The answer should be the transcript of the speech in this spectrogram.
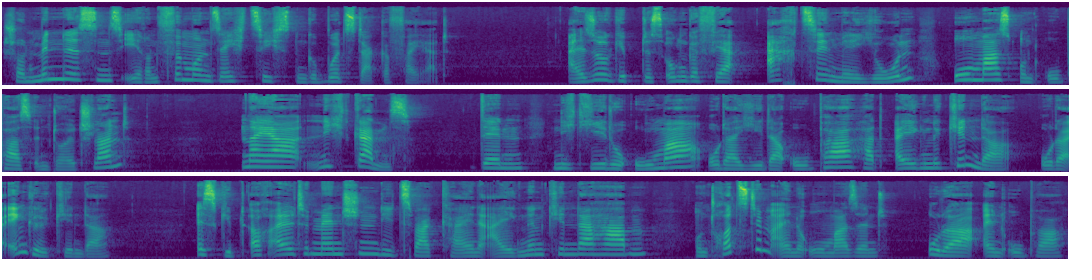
schon mindestens ihren 65. Geburtstag gefeiert. Also gibt es ungefähr 18 Millionen Omas und Opas in Deutschland? Naja, nicht ganz. Denn nicht jede Oma oder jeder Opa hat eigene Kinder oder Enkelkinder. Es gibt auch alte Menschen, die zwar keine eigenen Kinder haben und trotzdem eine Oma sind oder ein Opa.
